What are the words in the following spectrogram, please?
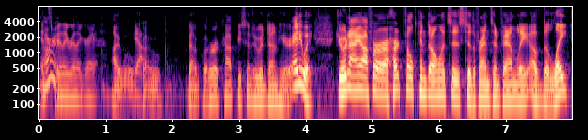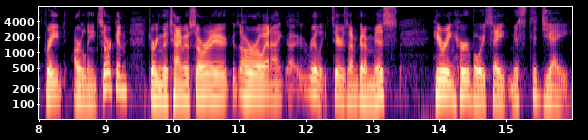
It's right. really, really great. I will, yeah. I will I'll go to a copy since we're done here. Anyway, Drew and I offer our heartfelt condolences to the friends and family of the late, great Arleen Sorkin during the time of sorrow. And I, I really, seriously, I'm going to miss hearing her voice say, Mr. J.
